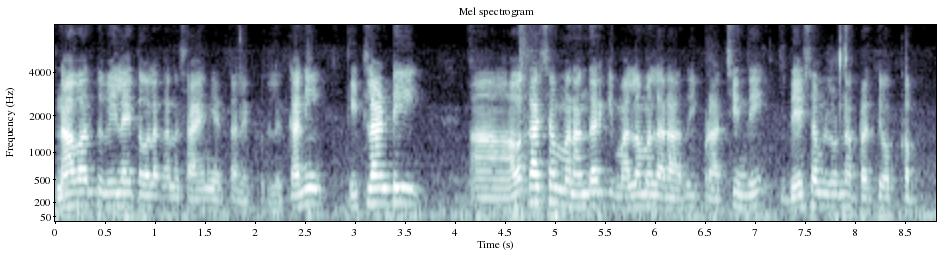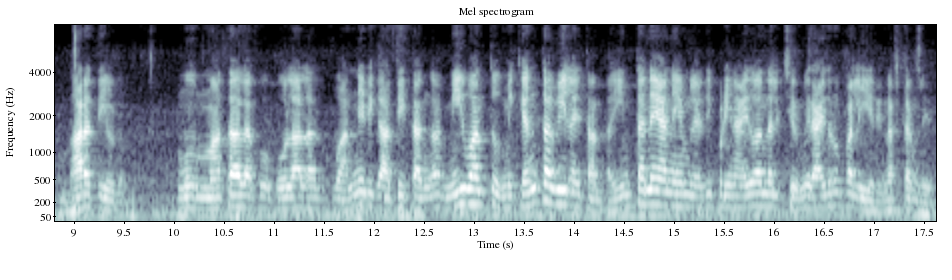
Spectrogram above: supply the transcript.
నా వంతు వీలైతే వాళ్ళకన్నా సాయం చేస్తా లేకపోతే లేదు. కానీ ఇట్లాంటి అవకాశం మనందరికీ మళ్ళా మళ్ళా రాదు. ఇప్పుడు వచ్చింది దేశంలో ఉన్న ప్రతి ఒక్క భారతీయుడు మతాలకు కులాలకు అన్నిటికీ అతీతంగా మీ వంతు మీకు ఎంత వీలైతే అంత. ఇంతనే అని ఏం లేదు. ఇప్పుడు నేను ఐదు వందలు ఇచ్చారు మీరు ఐదు రూపాయలు ఇయ్యరు. నష్టం లేదు.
